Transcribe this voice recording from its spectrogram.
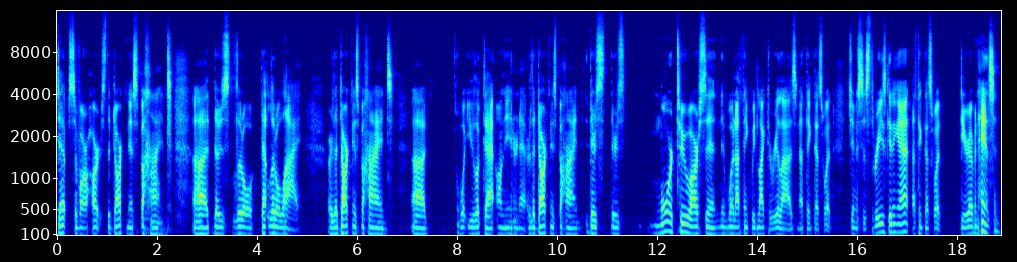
depths of our hearts, the darkness behind uh, those little that little lie, or the darkness behind uh, what you looked at on the internet, or the darkness behind there's there's more to our sin than what I think we'd like to realize, and I think that's what Genesis three is getting at. I think that's what Dear Evan Hansen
